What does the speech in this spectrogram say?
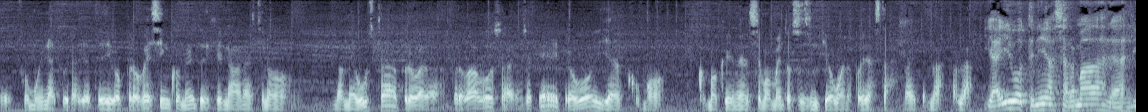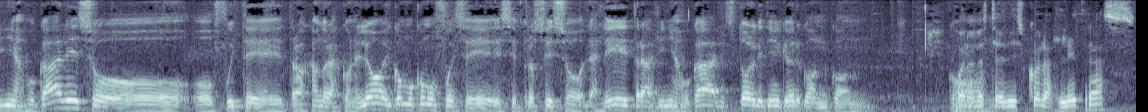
eh, fue muy natural, ya te digo, probé cinco minutos y dije, no, no, esto no, no me gusta, prueba, prueba vos, no sé qué, y probó y ya como como que en ese momento se sintió, bueno, pues ya está, no hay nada que hablar. ¿Y ahí vos tenías armadas las líneas vocales o, fuiste trabajándolas con el hoy? ¿Cómo, cómo fue ese, ese proceso? ¿Las letras, líneas vocales, todo lo que tiene que ver con... con, Bueno, en este disco las letras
